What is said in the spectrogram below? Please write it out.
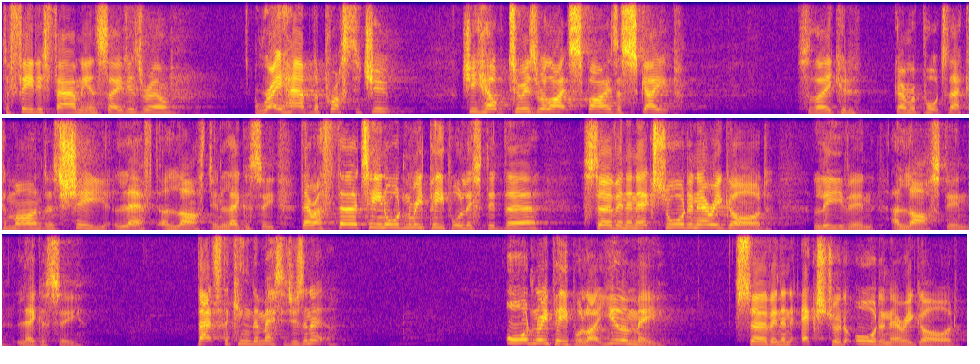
to feed his family and save Israel. Rahab, the prostitute, she helped two Israelite spies escape so they could go and report to their commanders. She left a lasting legacy. There are 13 ordinary people listed there, serving an extraordinary God, leaving a lasting legacy. That's the kingdom message, isn't it? Ordinary people like you and me serving an extraordinary God.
